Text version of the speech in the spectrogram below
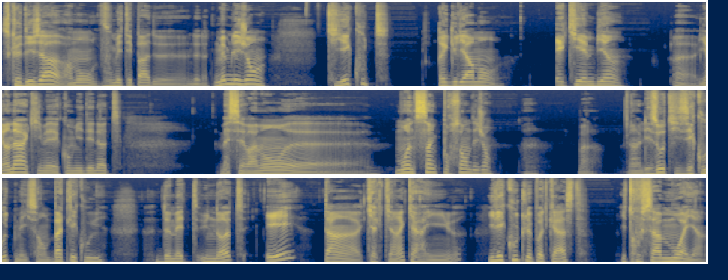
Parce que déjà, vraiment, vous mettez pas de, notes. Même les gens qui écoutent régulièrement et qui aiment bien, il euh, y en a qui, met, qui ont des notes mais c'est vraiment euh, moins de 5% des gens. Hein, les autres, ils écoutent, mais ils s'en battent les couilles de mettre une note. Et t'as quelqu'un qui arrive, il écoute le podcast, il trouve ça moyen.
